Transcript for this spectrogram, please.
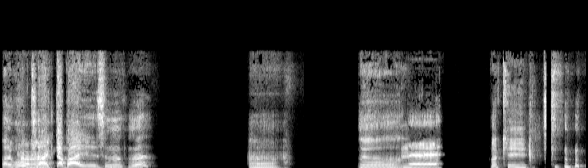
Weil Ah. Roguelike dabei ist, hm? hm? Äh, Ja, nee. okay.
